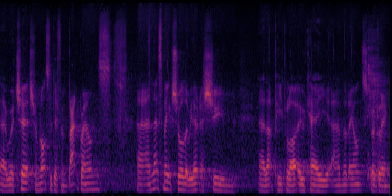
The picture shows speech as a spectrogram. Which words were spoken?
Uh, we're a church from lots of different backgrounds, uh, and let's make sure that we don't assume that people are okay and that they aren't struggling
